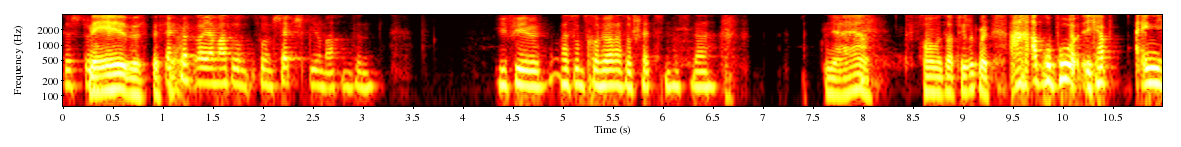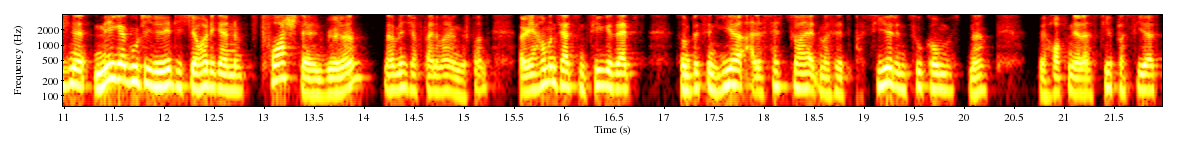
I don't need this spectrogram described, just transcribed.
Das stimmt. Nee, das ist Da bisher. könnten wir ja mal so, so ein Chatspiel machen, denn wie viel, was unsere Hörer so schätzen, dass da. Ja, ja. Da freuen wir uns auf die Rückmeldung. Ach, apropos, ich habe eigentlich eine mega gute Idee, die ich dir heute gerne vorstellen würde. Da bin ich auf deine Meinung gespannt. Weil wir haben uns ja zum Ziel gesetzt, so ein bisschen hier alles festzuhalten, was jetzt passiert in Zukunft. Ne? Wir hoffen ja, dass viel passiert.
